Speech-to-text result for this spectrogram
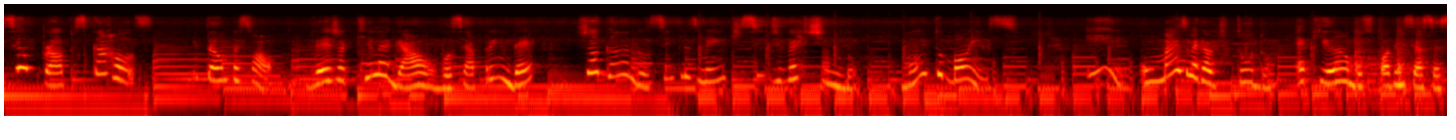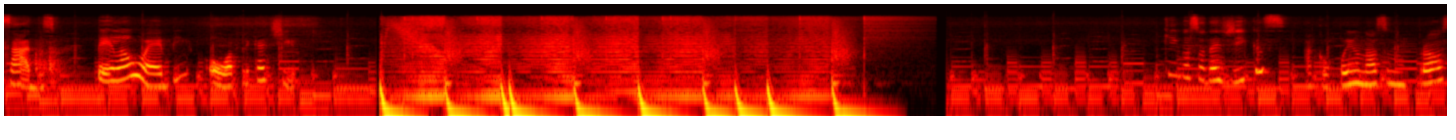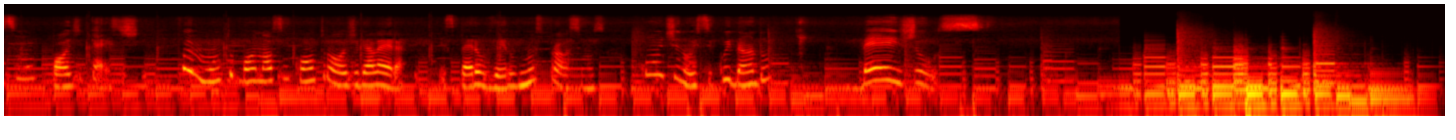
seu próprios carros. Então, pessoal, veja que legal você aprender jogando, simplesmente se divertindo. Muito bom isso. E o mais legal de tudo é que ambos podem ser acessados pela web ou aplicativo. Quem gostou das dicas, acompanhe o nosso próximo podcast. Foi muito bom nosso encontro hoje, galera. Espero vê-los nos próximos. Continue se cuidando. Beijos!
